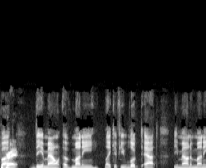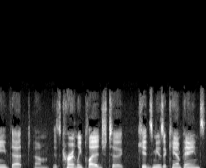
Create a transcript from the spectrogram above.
But right. the amount of money, like if you looked at the amount of money that um, is currently pledged to kids music campaigns,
